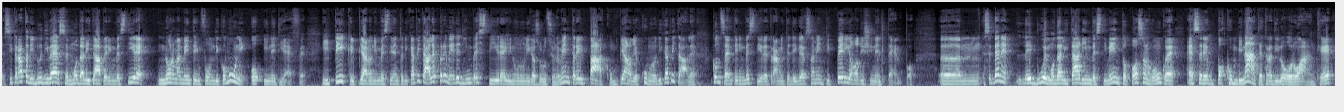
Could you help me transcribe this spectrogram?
si tratta di due diverse modalità per investire normalmente in fondi comuni o in ETF. Il PIC, il piano di investimento di capitale, prevede di investire in un'unica soluzione, mentre il PAC, un piano di accumulo di capitale, consente di investire tramite dei versamenti periodici nel tempo. Um, sebbene le due modalità di investimento possano comunque essere un po' combinate tra di loro anche,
